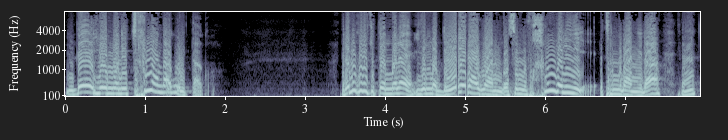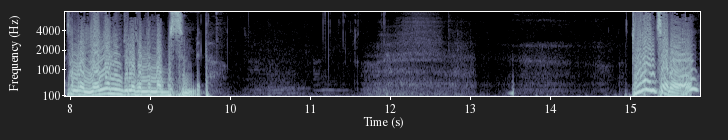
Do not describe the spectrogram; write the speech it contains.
내 영혼이 찬양하고 있다고. 여러분 그렇기 때문에 이게 뭐 노래라고 하는 것은 환경이 참으로 아니라 참으로 영혼인 줄로 저는 뭐 믿습니다. 두 번째로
